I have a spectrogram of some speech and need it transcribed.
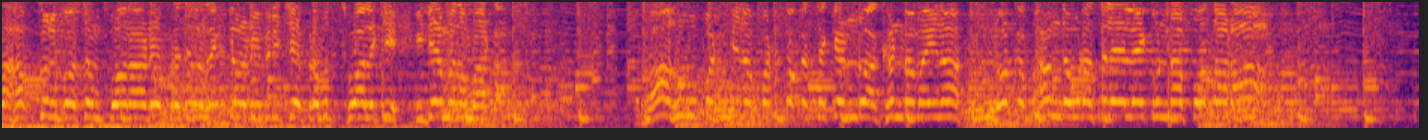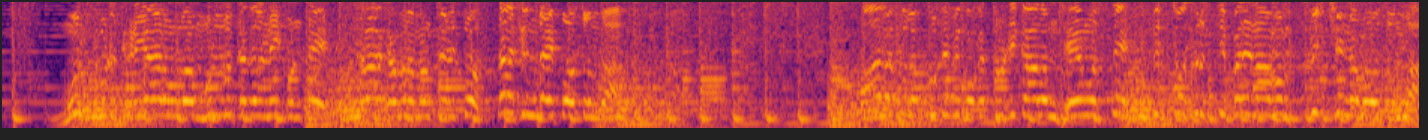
మన హక్కుల కోసం పోరాడే ప్రజల రెక్కలను విరిచే ప్రభుత్వాలకి ఇదే మన మాట. రాహు పట్టిన పట్టొక సెకండ్ అఖండమైన లోక బాంధవుడు అసలే లేకుండా పోతాడా? మూర్ఖుడు గడియారంలో ముళ్ళు కదలనీకుంటే ధరాగమన మంత్రులతో తల క్రిందైపోతుందా? పాలకుల కూటమికి ఒక త్రుటికాలం జయం వస్తే విశ్వ సృష్టి పరిణామం విచ్ఛిన్నమవుతుందా?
